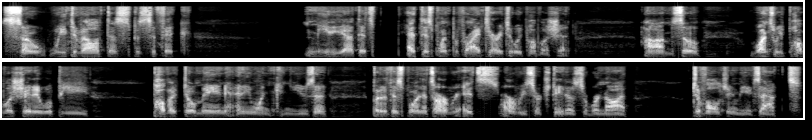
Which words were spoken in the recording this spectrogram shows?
So we developed a specific media that's at this point proprietary till we publish it. Um, so once we publish it, it will be public domain. Anyone can use it. But at this point, it's our it's our research data, so we're not divulging the exact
